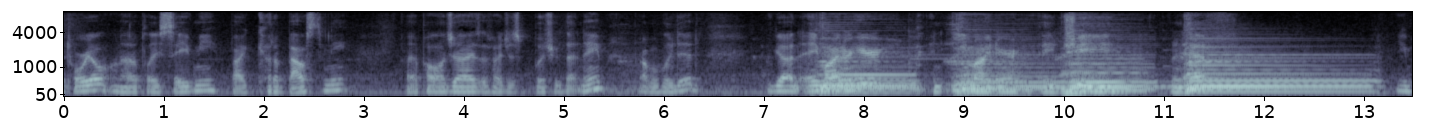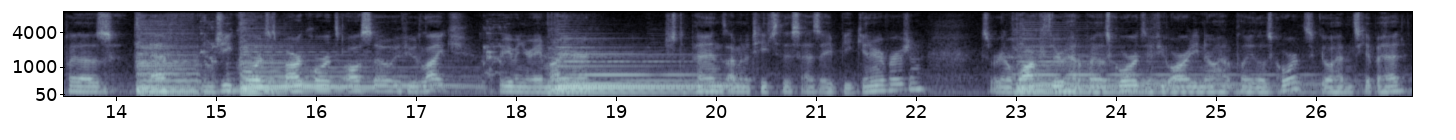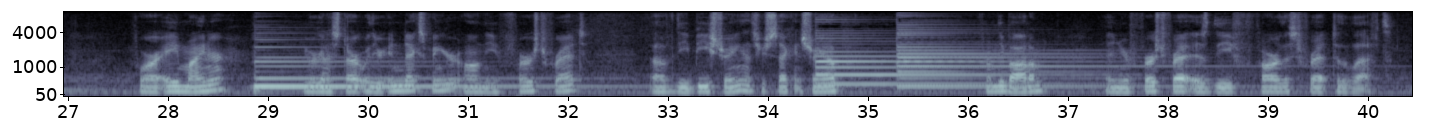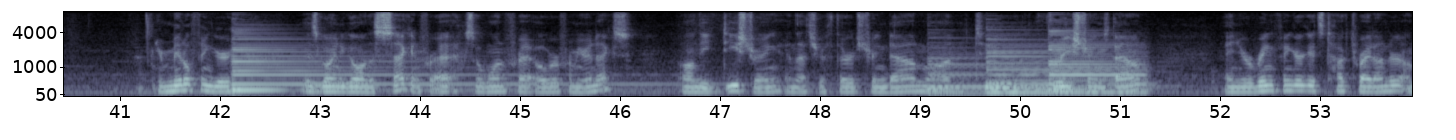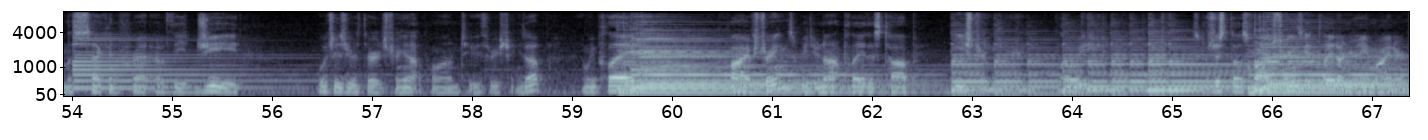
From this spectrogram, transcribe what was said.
tutorial on how to play Save Me by Kutabaustany. I apologize if I just butchered that name, probably did. We've got an A minor here, an E minor, a G, and an F. You can play those F and G chords as bar chords also if you'd like, or even your A minor. Just depends. I'm going to teach this as a beginner version. So we're going to walk through how to play those chords. If you already know how to play those chords, go ahead and skip ahead. For our A minor, you are going to start with your index finger on the first fret of the B string. That's your second string up from the bottom. And your first fret is the farthest fret to the left. Your middle finger is going to go on the second fret, so one fret over from your index, on the D string, and that's your third string down, one, two, three strings down. And your ring finger gets tucked right under on the second fret of the G, which is your third string up. One, two, three strings up. And we play five strings. We do not play this top E string here, low E. So just those five strings get played on your A minor.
